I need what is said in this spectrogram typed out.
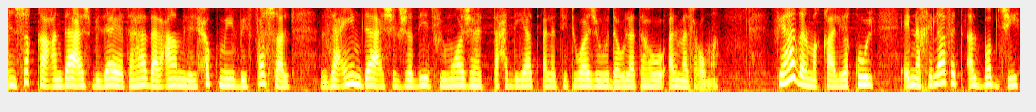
انشق عن داعش بداية هذا العام للحكم بفشل زعيم داعش الجديد في مواجهة التحديات التي تواجه دولته المزعومة. في هذا المقال يقول إن خلافة الببجي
